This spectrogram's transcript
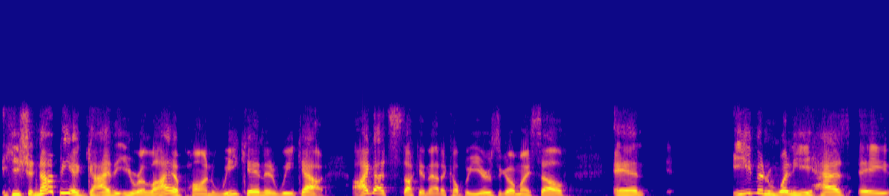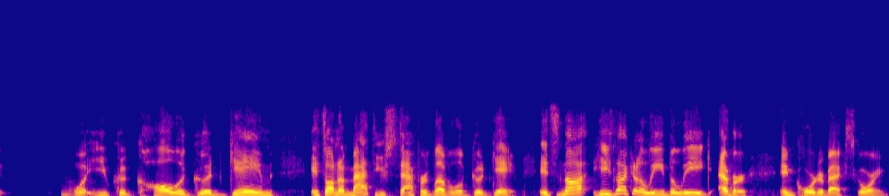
He should not be a guy that you rely upon week in and week out. I got stuck in that a couple years ago myself, and even when he has a what you could call a good game, it's on a Matthew Stafford level of good game. It's not he's not going to lead the league ever in quarterback scoring.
